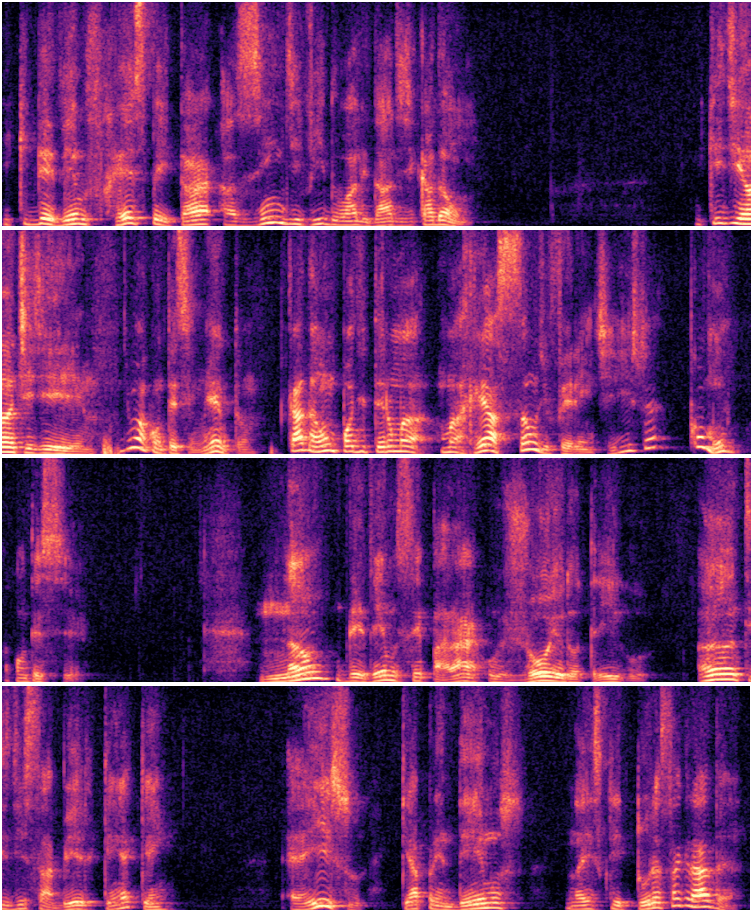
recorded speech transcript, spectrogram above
e que devemos respeitar as individualidades de cada um. E que diante de, de um acontecimento, cada um pode ter uma, uma reação diferente. E isso é comum acontecer. Não devemos separar o joio do trigo antes de saber quem é quem. É isso que aprendemos na Escritura Sagrada.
